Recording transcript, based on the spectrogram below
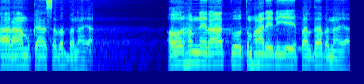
آرام کا سبب بنایا۔ اور ہم نے رات کو تمہارے لیے پردہ بنایا۔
